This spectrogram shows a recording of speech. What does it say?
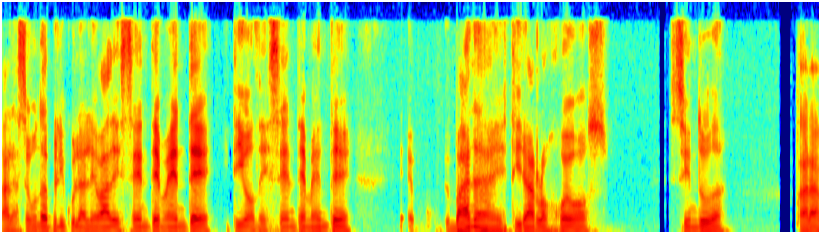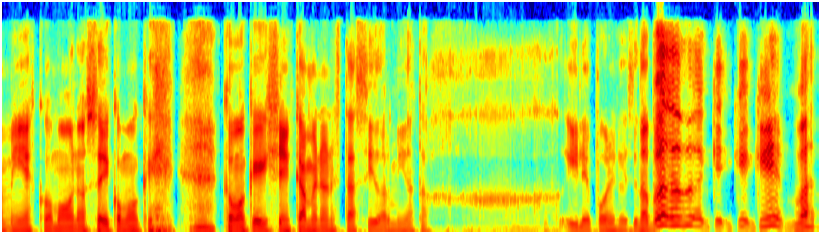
a la segunda película le va decentemente, digo decentemente, eh, van a estirar los juegos, sin duda para mí es como, no sé, como que, como que James Cameron está así dormido, está y le pones diciendo, ¿qué, qué, qué, va,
